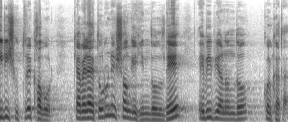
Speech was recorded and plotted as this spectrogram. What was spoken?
ইডি সূত্রে খবর। ক্যামেরায় তরুণের সঙ্গে হিন্দোল দে এবিপি আনন্দ, কলকাতা।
